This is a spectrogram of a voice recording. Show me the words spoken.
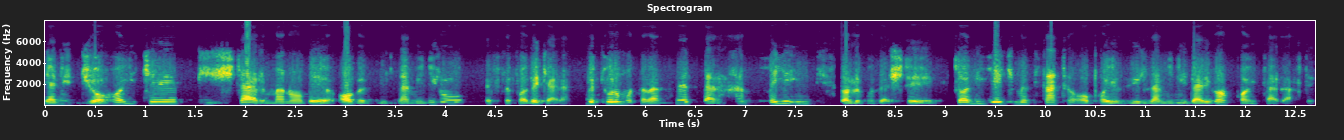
یعنی جاهایی که بیشتر منابع آب زیرزمینی رو استفاده کردن. به طور متوسط در همه این 20 سال گذشته سالی یک متر سطح آبهای زیرزمینی در ایران پایینتر رفته.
